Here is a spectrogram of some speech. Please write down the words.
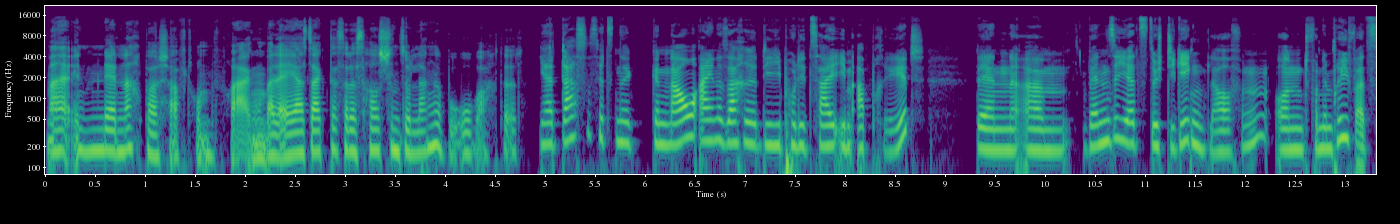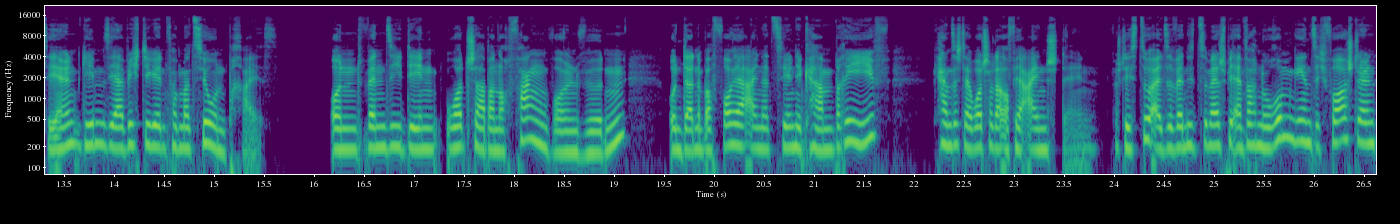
mal in der Nachbarschaft rumfragen, weil er ja sagt, dass er das Haus schon so lange beobachtet. Ja, das ist jetzt eine, genau eine Sache, die die Polizei ihm abrät. Denn ähm, wenn sie jetzt durch die Gegend laufen und von dem Brief erzählen, geben sie ja wichtige Informationen preis. Und wenn sie den Watcher aber noch fangen wollen würden und dann aber vorher allen erzählen, hier kam ein Brief, kann sich der Watcher darauf ja einstellen. Verstehst du? Also wenn sie zum Beispiel einfach nur rumgehen, sich vorstellen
